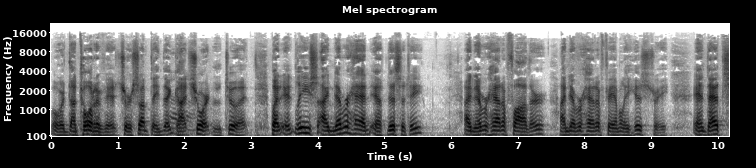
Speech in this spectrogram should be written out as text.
or Datorovich or something that got uh-huh. shortened to it. But at least I never had ethnicity. I never had a father. I never had a family history. And that's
